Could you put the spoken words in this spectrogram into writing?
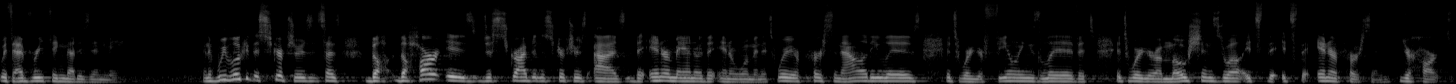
with everything that is in me. And if we look at the scriptures, it says the, the heart is described in the scriptures as the inner man or the inner woman. It's where your personality lives, it's where your feelings live, it's, it's where your emotions dwell. It's the, it's the inner person, your heart.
